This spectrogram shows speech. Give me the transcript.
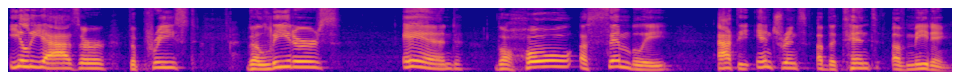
Eleazar, the priest, the leaders, and the whole assembly at the entrance of the tent of meeting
